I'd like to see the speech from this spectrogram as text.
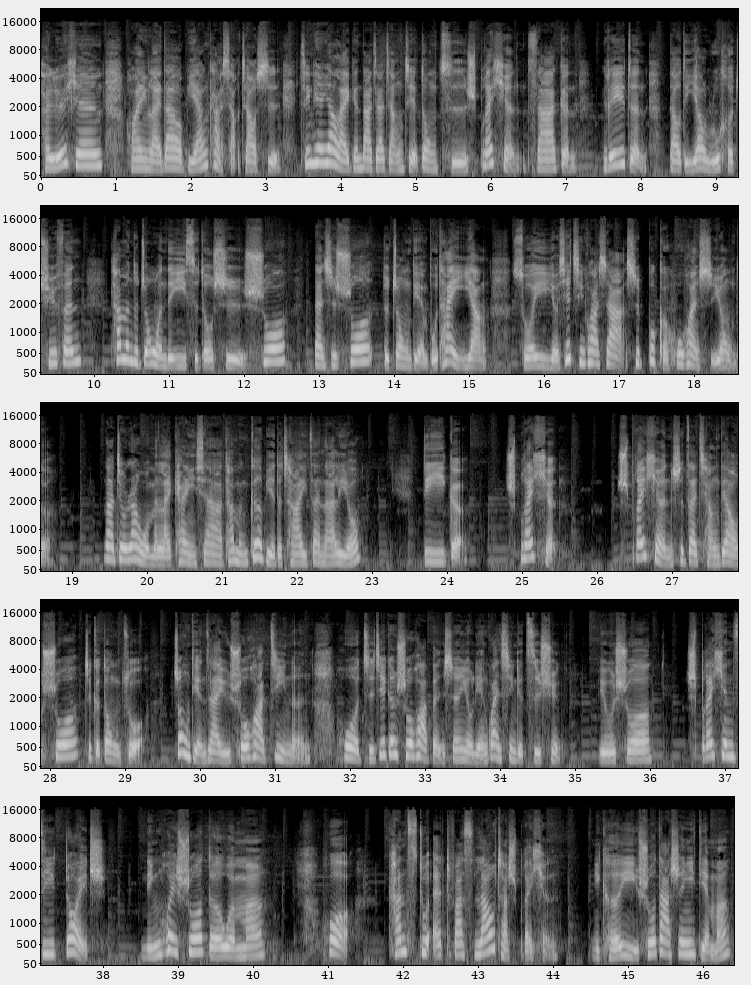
Hallöchen，欢迎来到 Bianca 小教室。今天要来跟大家讲解动词 sprechen、sagen、reden 到底要如何区分。它们的中文的意思都是说，但是说的重点不太一样，所以有些情况下是不可互换使用的。那就让我们来看一下它们个别的差异在哪里哦。第一个 sprechen，sprechen 是在强调说这个动作。重点在于说话技能，或直接跟说话本身有连贯性的资讯。比如说，Sprechen Sie Deutsch？您会说德文吗？或 Kannst du etwas lauter sprechen？你可以说大声一点吗？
